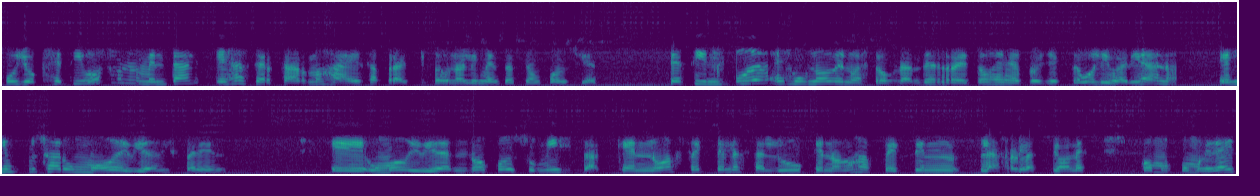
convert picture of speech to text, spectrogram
cuyo objetivo fundamental es acercarnos a esa práctica de una alimentación consciente, que sin duda es uno de nuestros grandes retos en el proyecto bolivariano, es impulsar un modo de vida diferente, eh, un modo de vida no consumista, que no afecte la salud, que no nos afecten las relaciones como comunidad y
